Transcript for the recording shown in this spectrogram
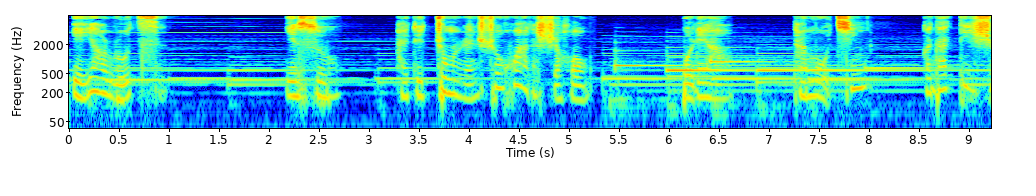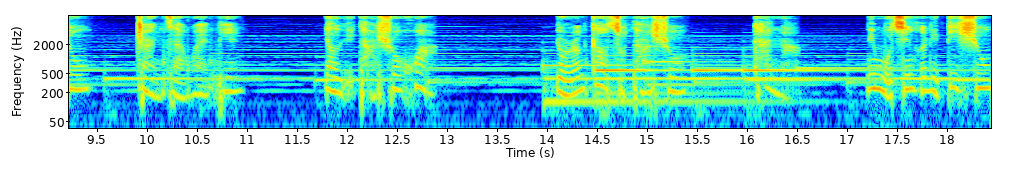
也要如此。耶稣还对众人说话的时候，不料他母亲和他弟兄站在外边，要与他说话。有人告诉他说：“看哪！”你母亲和你弟兄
